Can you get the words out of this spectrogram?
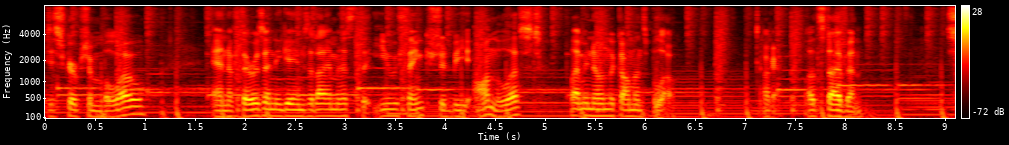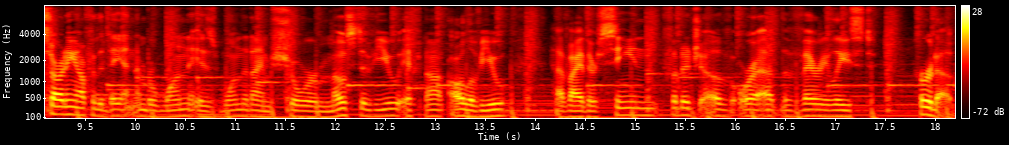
description below. And if there is any games that I missed that you think should be on the list, let me know in the comments below. Okay, let's dive in. Starting off for the day at number one is one that I'm sure most of you, if not all of you, have either seen footage of or at the very least heard of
